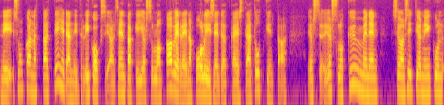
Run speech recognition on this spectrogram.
niin sun kannattaa tehdä niitä rikoksia sen takia, jos sulla on kavereina poliiseita, jotka estää tutkintaa. Jos, jos sulla on kymmenen, se on sitten jo niin kuin,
